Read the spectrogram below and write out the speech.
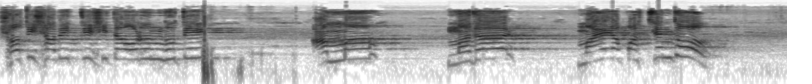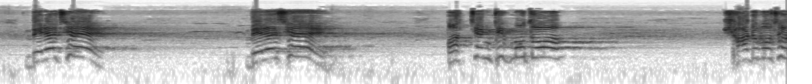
সতী সাবিত্রী, সীতা অরুন্ধতী, আম্মা, মাদার, মায়েরা পাচ্ছেন তো। বেড়েছে বেড়েছে, পাচ্ছেন ঠিক মতো ষাট বছর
